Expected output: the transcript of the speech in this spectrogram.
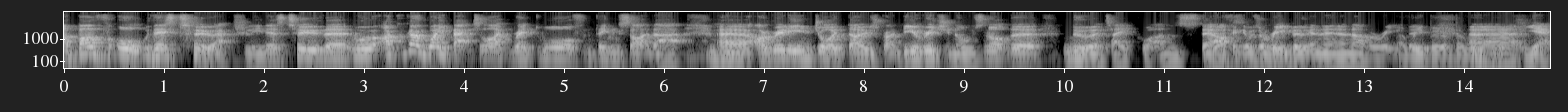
above all, there's two actually. There's two that well, I could go way back to like Red Dwarf and things like that. Mm-hmm. Uh, I really enjoyed those, the originals, not the newer take ones. There, yes. I think there was a reboot and then another reboot. A reboot of the reboot. Uh, yeah,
